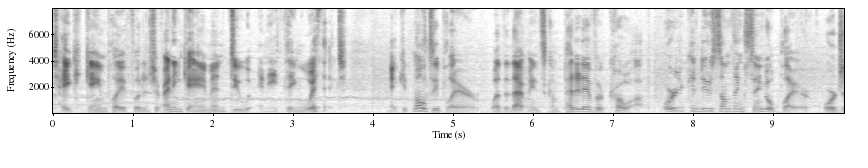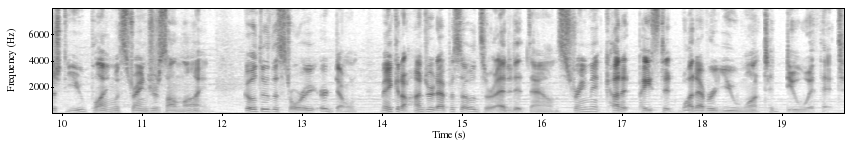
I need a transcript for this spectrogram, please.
take gameplay footage of any game and do anything with it. Make it multiplayer, whether that means competitive or co-op. Or you can do something single player, or just you playing with strangers online. Go through the story or don't. Make it 100 episodes or edit it down. Stream it, cut it, paste it, whatever you want to do with it.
